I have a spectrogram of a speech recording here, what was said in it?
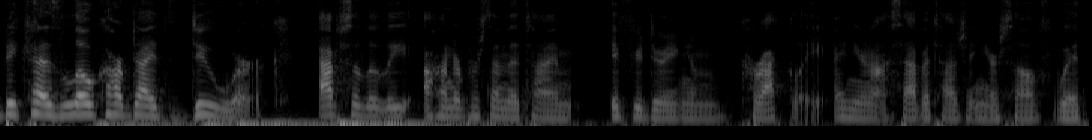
because low carb diets do work absolutely 100% of the time if you're doing them correctly and you're not sabotaging yourself with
